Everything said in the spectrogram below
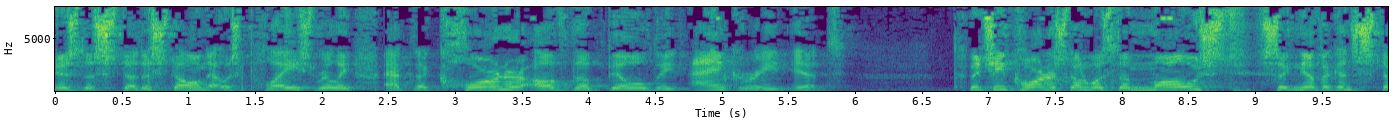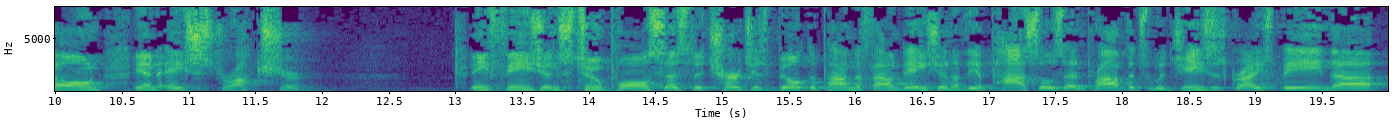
is the, st- the stone that was placed really at the corner of the building, anchoring it. The chief cornerstone was the most significant stone in a structure. Ephesians 2, Paul says the church is built upon the foundation of the apostles and prophets with Jesus Christ being the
